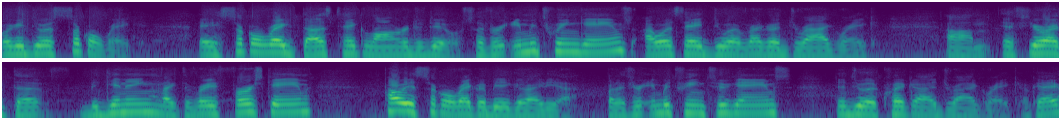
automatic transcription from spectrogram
or you could do a circle rake a circle rake does take longer to do. So if you're in between games, I would say do a regular drag rake. Um, if you're at the beginning, like the very first game, probably a circle rake would be a good idea. But if you're in between two games, then do a quick uh, drag rake, okay?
